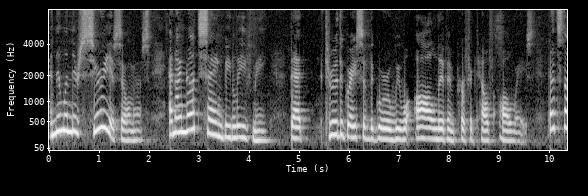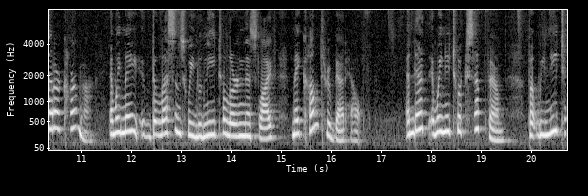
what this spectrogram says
And then when there's serious illness, and I'm not saying, believe me, that through the grace of the Guru we will all live in perfect health always. That's not our karma. And we may the lessons we need to learn in this life may come through bad health. And that and we need to accept them. But we need to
